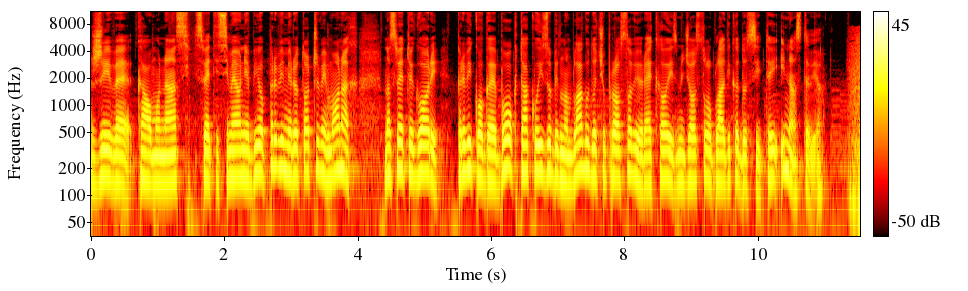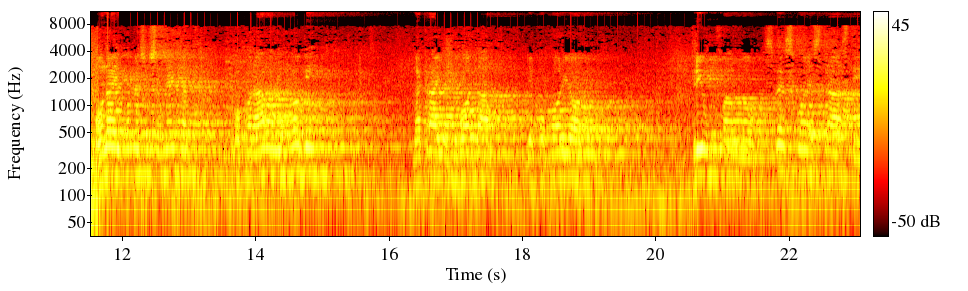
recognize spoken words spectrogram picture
žive kao monasi. Sveti Simeon je bio prvi mirotočevi monah na Svetoj gori, prvi koga je Bog tako izobilnom blagodaću proslavio, rekao između ostalog vladika Dositej i nastavio. Onaj kome su se nekad pokoravali mnogi, na kraju života je pokorio triumfalno sve svoje strasti,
